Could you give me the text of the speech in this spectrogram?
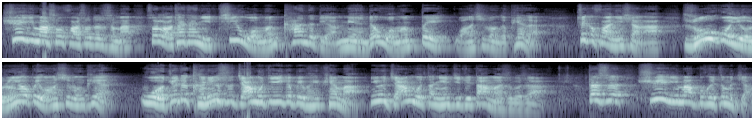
薛姨妈说话说的是什么？说老太太你替我们看着点，免得我们被王熙凤给骗了。这个话你想啊，如果有人要被王熙凤骗，我觉得肯定是贾母第一个被骗嘛，因为贾母她年纪最大嘛，是不是？但是薛姨妈不会这么讲，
